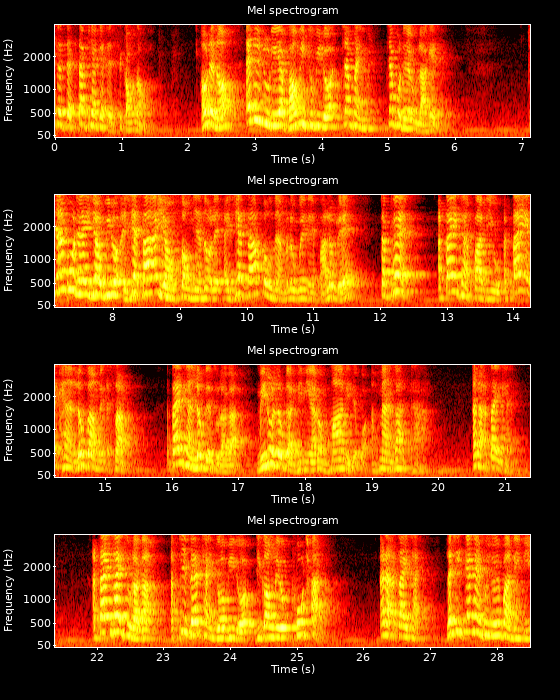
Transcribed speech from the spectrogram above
ဆက်ဆက်တပ်ဖြတ်ခဲ့တဲ့စစ်ကောင်းဆောင်တွေဟုတ်တယ်နော်အဲ့ဒီလူတွေကဘောင်းမီထူပြီးတော့ကြမ်းဖိုင်ကြမ်းဖို့တဲ့ကိုလာခဲ့တယ်ကြမ်းဖို့တဲ့ရောက်ပြီးတော့အရက်သားအယောင်ဆောင်ပြန်တော့လေအရက်သားပုံစံမလုပ်ဘဲနဲ့ဘာလုပ်လဲတစ်ဖက်အတိုက်အခံပါတီကိုအတိုက်အခံလောက်ရမယ်အစားအတိုက်အခံလောက်တယ်ဆိုတာကမင်းတို့လောက်တာဒီနေရာတော့မှားနေတယ်ကွာအမှန်ကဒါအဲ့ဒါအတိုက်အခံအတိုက်ခိုက်ဆိုတာကအပြစ်ပဲထိုင်ပြောပြီးတော့ဒီကောင်တွေကိုထိုးချတာအဲ့ဒါအတိုက်ခိုက် လက်ရှိကြံ့ခိုင်ဖွံ့ဖြိုးရေးပါတီဒီ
